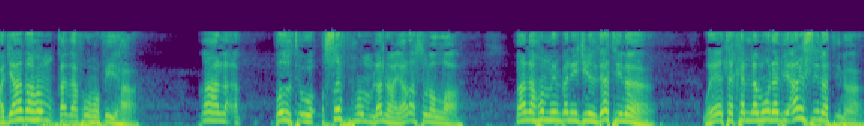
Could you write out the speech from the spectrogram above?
أجابهم قذفوه فيها. قال قلت صفهم لنا يا رسول الله. قال هم من بني جلدتنا ويتكلمون بألسنتنا.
